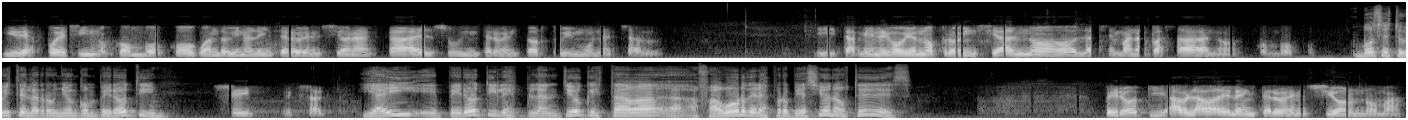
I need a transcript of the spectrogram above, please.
y después sí nos convocó cuando vino la intervención acá, el subinterventor, tuvimos una charla. Y también el gobierno provincial no, la semana pasada nos convocó. ¿Vos estuviste en la reunión con Perotti? Sí, exacto. ¿Y ahí eh, Perotti les planteó que estaba a favor de la expropiación a ustedes? Perotti hablaba de la intervención nomás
